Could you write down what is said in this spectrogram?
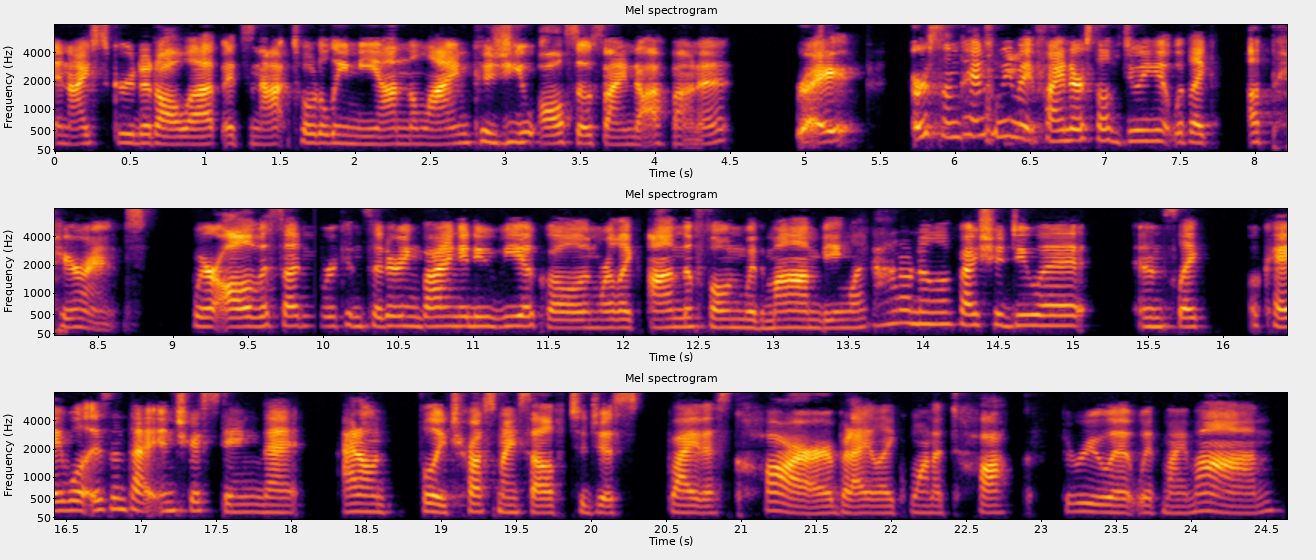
and I screwed it all up, it's not totally me on the line because you also signed off on it. Right. Or sometimes we might find ourselves doing it with like a parent where all of a sudden we're considering buying a new vehicle and we're like on the phone with mom being like, I don't know if I should do it. And it's like, okay, well, isn't that interesting that I don't fully trust myself to just buy this car, but I like want to talk through it with my mom,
